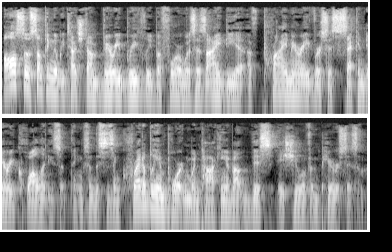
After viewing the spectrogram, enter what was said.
also something that we touched on very briefly before was his idea of primary versus secondary qualities of things. And this is incredibly important when talking about this issue of empiricism.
